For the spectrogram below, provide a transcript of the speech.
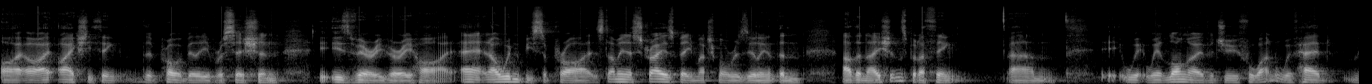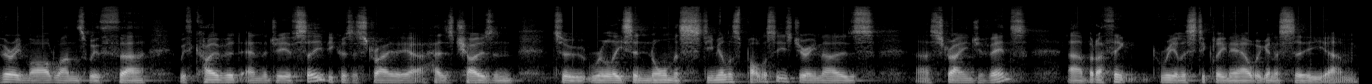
I, I, actually think the probability of recession is very, very high. And I wouldn't be surprised. I mean, Australia's been much more resilient than other nations, but I think um, we're long overdue for one. We've had very mild ones with uh, with COVID and the GFC because Australia has chosen to release enormous stimulus policies during those uh, strange events. Uh, but I think realistically now we're going to see um,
